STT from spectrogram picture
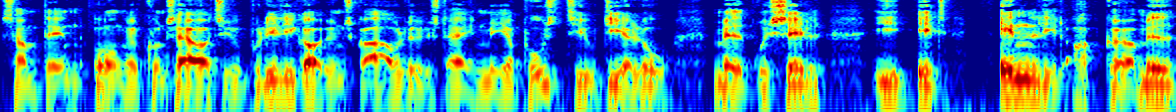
som den unge konservative politiker ønsker afløst af en mere positiv dialog med Bruxelles i et endeligt opgør med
